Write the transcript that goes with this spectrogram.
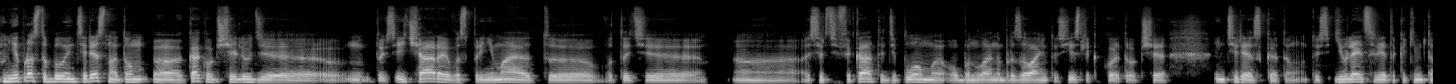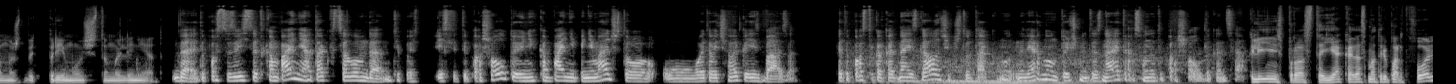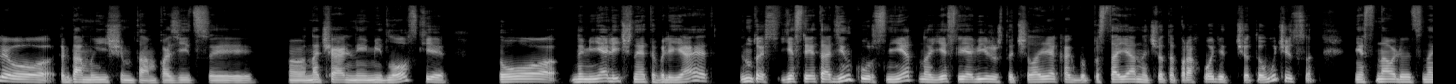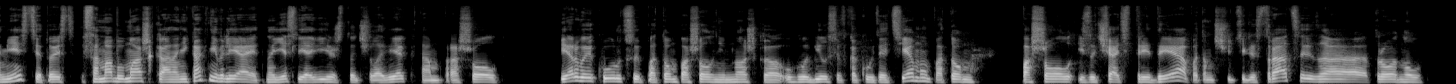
Мне просто было интересно о том, э, как вообще люди, э, ну, то есть HR воспринимают э, вот эти сертификаты, дипломы об онлайн-образовании? То есть есть ли какой-то вообще интерес к этому? То есть является ли это каким-то, может быть, преимуществом или нет? Да, это просто зависит от компании, а так в целом, да. Ну, типа, если ты прошел, то у них компания понимает, что у этого человека есть база. Это просто как одна из галочек, что так, ну, наверное, он точно это знает, раз он это прошел до конца. Клянусь просто, я когда смотрю портфолио, когда мы ищем там позиции э, начальные, мидловские, то на меня лично это влияет. Ну, то есть, если это один курс, нет, но если я вижу, что человек как бы постоянно что-то проходит, что-то учится, не останавливается на месте, то есть сама бумажка, она никак не влияет, но если я вижу, что человек там прошел первые курсы, потом пошел немножко, углубился в какую-то тему, потом пошел изучать 3D, а потом чуть-чуть иллюстрации затронул,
